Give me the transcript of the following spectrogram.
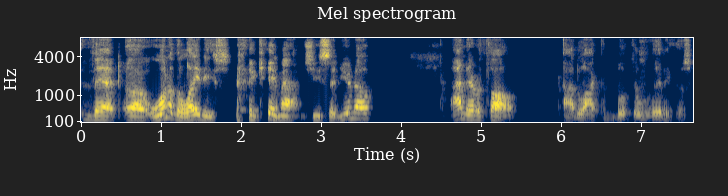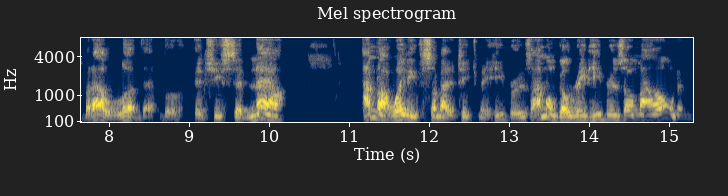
that uh, one of the ladies came out and she said, "You know, I never thought I'd like the book of Leviticus, but I love that book. And she said, Now, I'm not waiting for somebody to teach me Hebrews. I'm going to go read Hebrews on my own and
